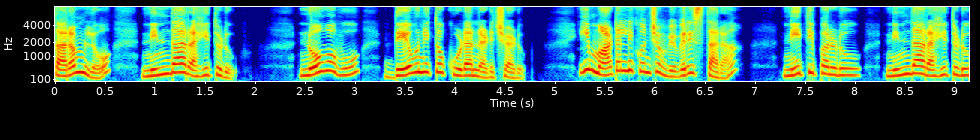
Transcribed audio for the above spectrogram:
తరంలో నిందారహితుడు. నోవహు దేవునితో కూడా నడిచాడు. ఈ మాటల్ని కొంచెం వివరిస్తారా? నీతిపరుడు నిందారహితుడు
